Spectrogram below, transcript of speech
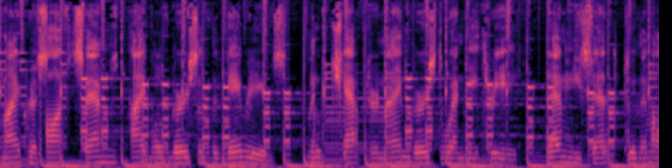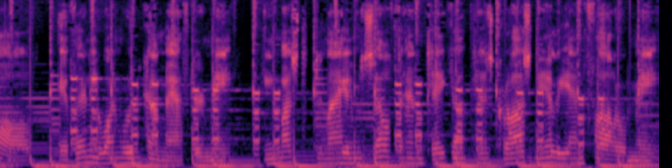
Microsoft Sam's Bible verse of the day reads, Luke chapter 9 verse 23. Then he said to them all, If anyone would come after me, he must deny himself and take up his cross daily and follow me.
